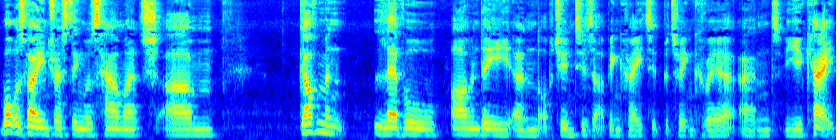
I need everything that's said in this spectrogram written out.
what was very interesting was how much um, government level R&D and opportunities that have been created between Korea and the UK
